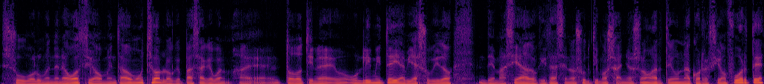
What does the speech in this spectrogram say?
su volumen de negocio ha aumentado mucho. Lo que pasa que, bueno, todo tiene un límite y había subido demasiado quizás en los últimos años, ¿no? Tiene una corrección fuerte.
